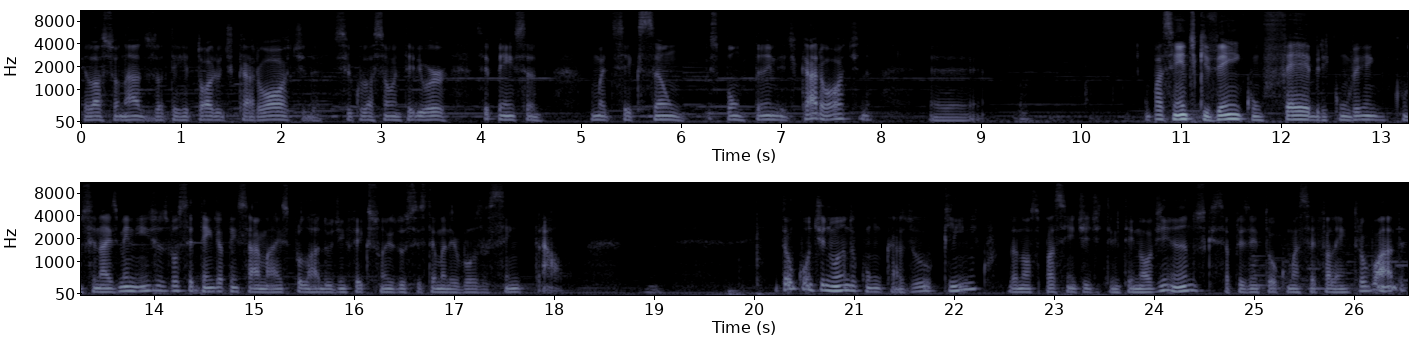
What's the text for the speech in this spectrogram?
relacionados ao território de carótida, de circulação anterior, você pensa numa dissecção espontânea de carótida. É, um paciente que vem com febre, com, vem com sinais meníngeos, você tende a pensar mais para o lado de infecções do sistema nervoso central. Então, continuando com o caso clínico da nossa paciente de 39 anos, que se apresentou com uma cefaleia entrovoada.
